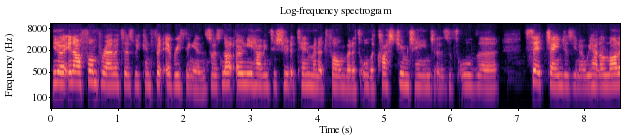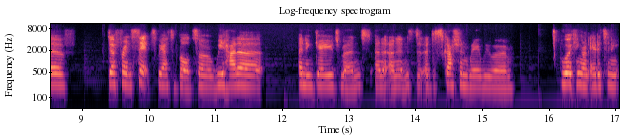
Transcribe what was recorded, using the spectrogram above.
you know, in our film parameters, we can fit everything in. So it's not only having to shoot a 10 minute film, but it's all the costume changes, it's all the set changes. You know, we had a lot of different sets we had to build. So we had a an engagement and, and a discussion where we were working on editing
